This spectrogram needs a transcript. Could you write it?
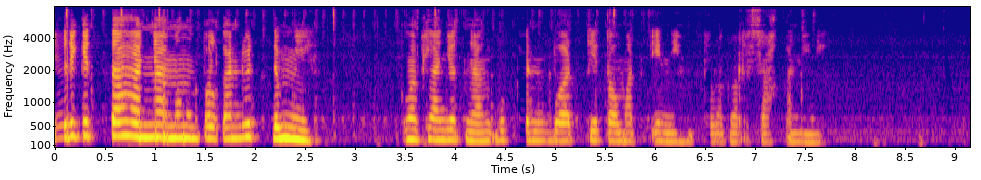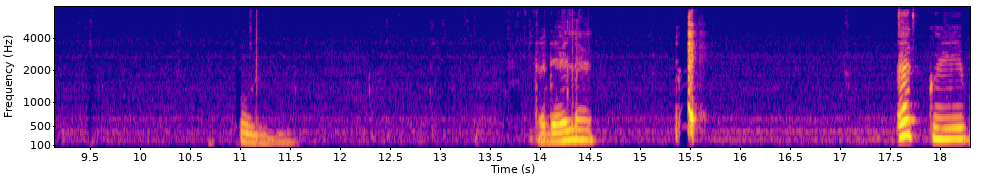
Jadi kita hanya mengumpulkan duit demi kemudian selanjutnya bukan buat si tomat ini, tomat meresahkan ini. Uh. Kita delete. Equip.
